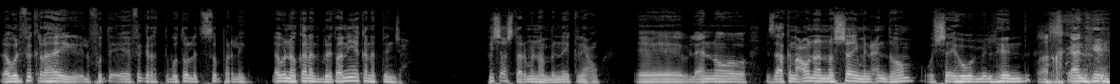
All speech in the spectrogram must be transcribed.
لو الفكرة هي الفوت... فكرة بطولة السوبر ليج لو إنه كانت بريطانية كانت بتنجح فيش أشطر منهم إنه يقنعوا. إيه، لأنه إذا أقنعونا إنه الشاي من عندهم والشاي هو من الهند يعني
